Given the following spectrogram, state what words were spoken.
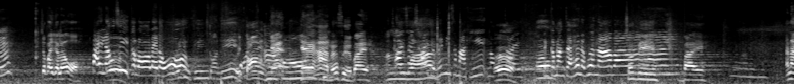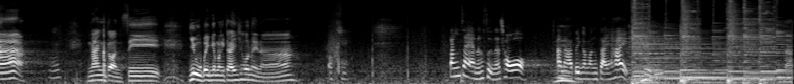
หึจะไปกันแล้วเหรอไปแล้วสิจะรออะไรเราเฮ้ยอยู่คุยกันก่อนดิ ไม่ต้องแกแกอ่านหนังสือไปอะไรใช่ใช่วะใช่เดี๋ยวไม่มีสมาธิเราเข้าใจ เออ เป็นกำลังใจให้นะเพื่อนนะบ้าย โชคดี ไปอันนา นั่งก่อนสิ อยู่เป็นกำลังใจให้โชว์หน่อยนะ โอเค ตั้งใจอ่านหนังสือนะโชว์อานาเป็นกำลังใจให้ นะ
